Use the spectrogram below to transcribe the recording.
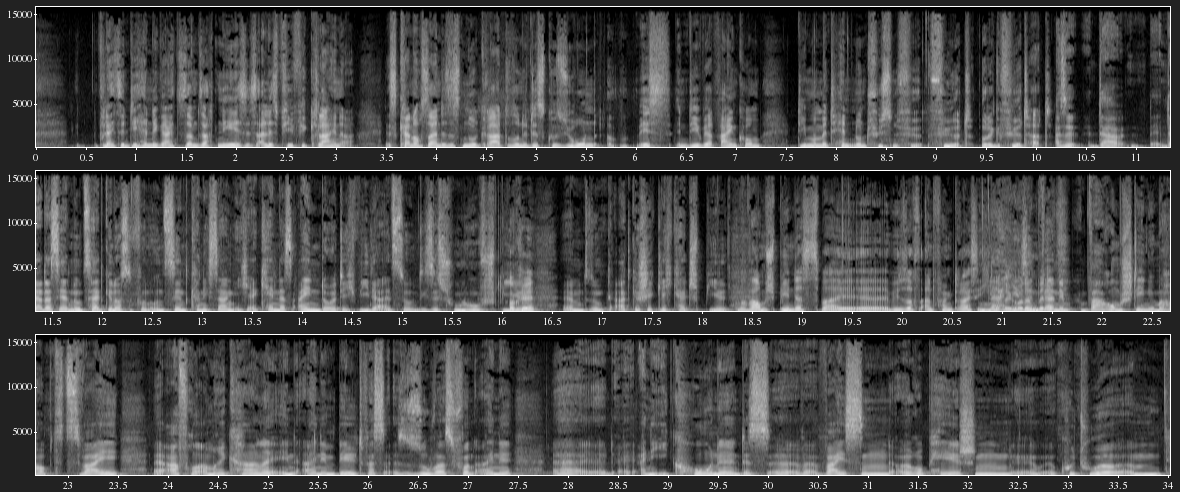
vielleicht sind die Hände gar nicht zusammen, sagt, nee, es ist alles viel, viel kleiner. Es kann auch sein, dass es nur gerade so eine Diskussion äh, ist, in die wir reinkommen, die man mit Händen und Füßen fü führt oder geführt hat. Also da, da das ja nun Zeitgenossen von uns sind, kann ich sagen, ich erkenne das eindeutig wieder als so dieses Schulhofspiel, Okay. ähm, so eine Art Geschicklichkeitsspiel. Aber warum spielen das zwei, äh, wie du sagst, Anfang Na, 30-Jährige hier oder mit dem, warum stehen überhaupt zwei äh, Afroamerikaner in einem Bild, was sowas von eine eine Ikone des äh, weißen europäischen äh, Kultur ähm,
